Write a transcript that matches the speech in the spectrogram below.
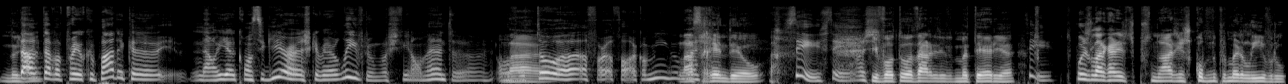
Estava preocupada que não ia conseguir escrever o livro, mas finalmente ah, ele Lá- voltou a, a fa- a falar comigo. lá mas, se rendeu sim, sim, mas e voltou a dar-lhe matéria. sim. Depois de largar estes personagens, como no primeiro livro,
